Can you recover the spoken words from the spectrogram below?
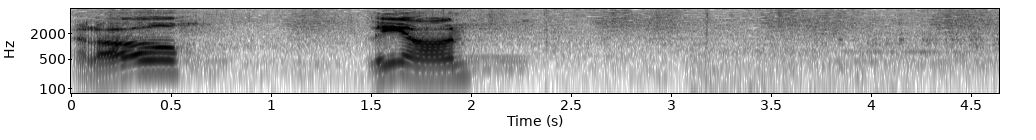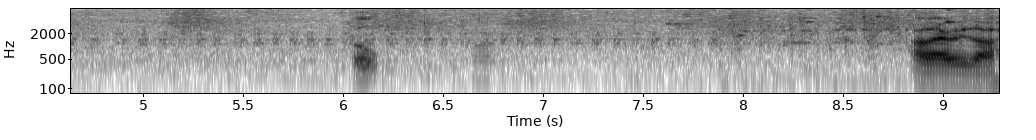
Hello? Leon? Oh, there we go.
